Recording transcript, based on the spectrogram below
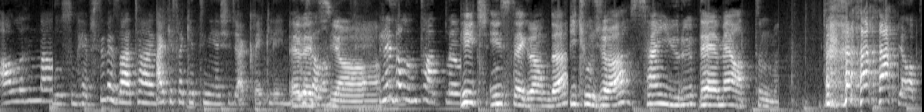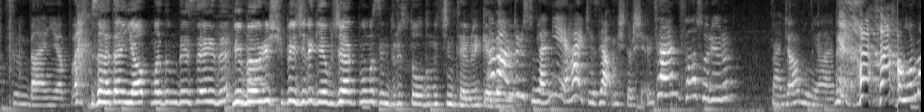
Allah'ından bulsun hepsi ve zaten herkes hak ettiğini yaşayacak. Bekleyin. Evet Rezal'ın. ya. Rezal'ın tatlım. Hiç Instagram'da bir çocuğa sen yürüyüp DM attın mı? Yaptım ben yapar. Zaten yapmadım deseydi bir böyle şüphecilik yapacaktım ama senin dürüst olduğun için tebrik ederim. Ben dürüstüm yani niye? Herkes yapmıştır. Sen sana soruyorum. Bence al bunu yani. Anormal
